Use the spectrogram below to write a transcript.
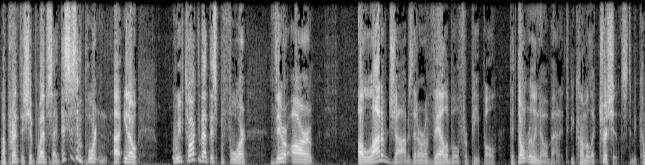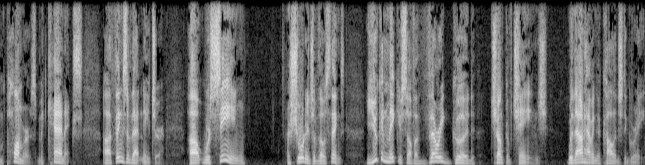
apprenticeship website. This is important. Uh, you know, we've talked about this before. There are a lot of jobs that are available for people that don't really know about it to become electricians, to become plumbers, mechanics, uh, things of that nature. Uh, we're seeing a shortage of those things. You can make yourself a very good chunk of change without having a college degree.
